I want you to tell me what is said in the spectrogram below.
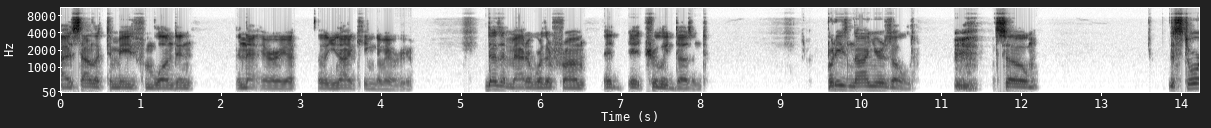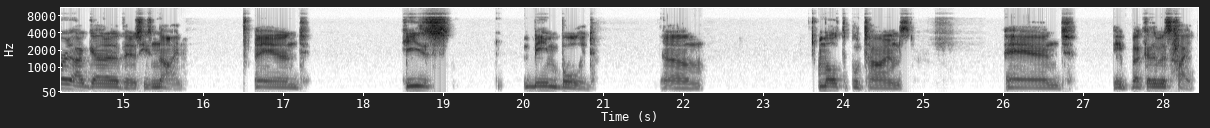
uh, it sounds like to me from London, in that area, the United Kingdom area. Doesn't matter where they're from. It it truly doesn't. But he's nine years old. so the story I've got out of this, he's nine. And he's being bullied um, multiple times. And because of his height.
